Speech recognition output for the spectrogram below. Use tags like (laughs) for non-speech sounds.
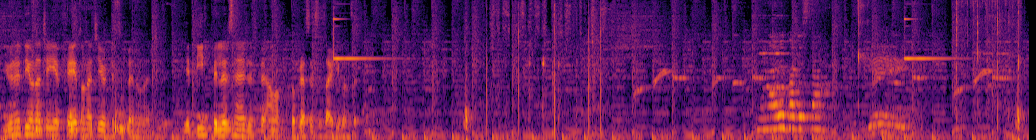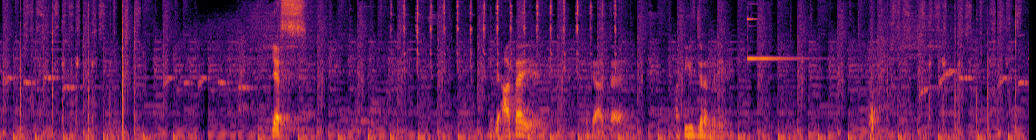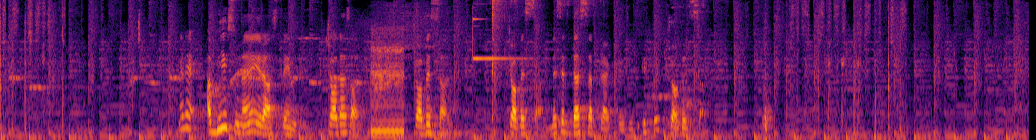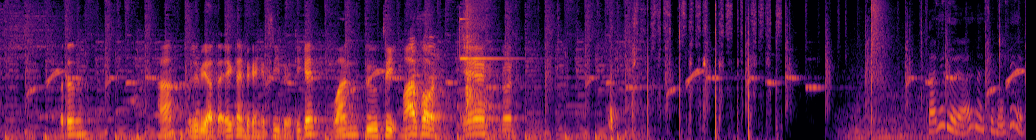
यूनिटी होना चाहिए फेथ होना चाहिए और डिसिप्लिन होना चाहिए। ये तीन पिलर्स हैं जिस पे हम प्रोग्रेसिव सोसाइटी बन सकते हैं। पाकिस्तान। यस मुझे आता है ये मुझे आता है। हफीज जलंधरी मैंने अभी सुना है ये रास्ते में। चौदह साल। चौबीस साल। चौबीस साल। मैं सिर्फ़ दस सब ट्रैक कर थी कितने चौबीस साल। पता तुम्हें हाँ मुझे भी आता है। एक टाइम पे कहेंगे थ्री पे ठीक है? वन टू थ्री मार फोर ये गुड ताली दो यार वैसे हो गए।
